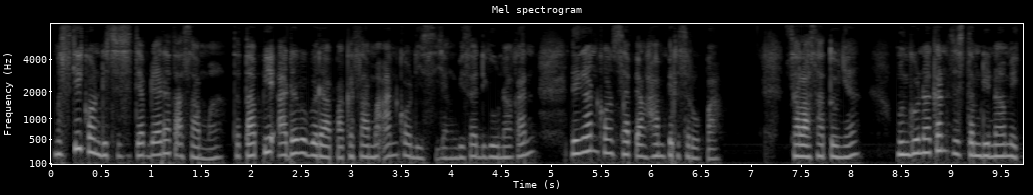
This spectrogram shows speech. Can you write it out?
meski kondisi setiap daerah tak sama, tetapi ada beberapa kesamaan kondisi yang bisa digunakan dengan konsep yang hampir serupa. Salah satunya, menggunakan sistem dinamik.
